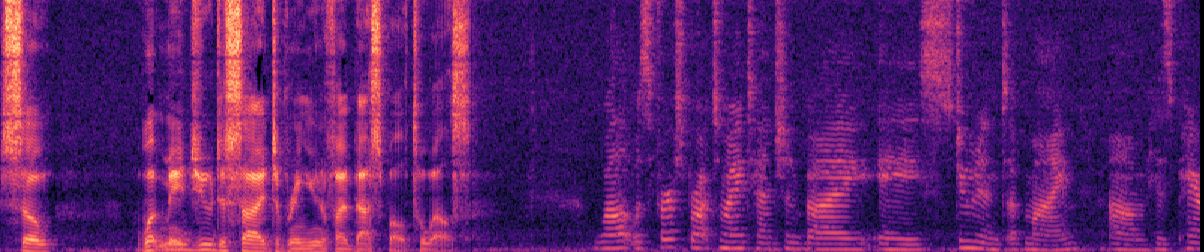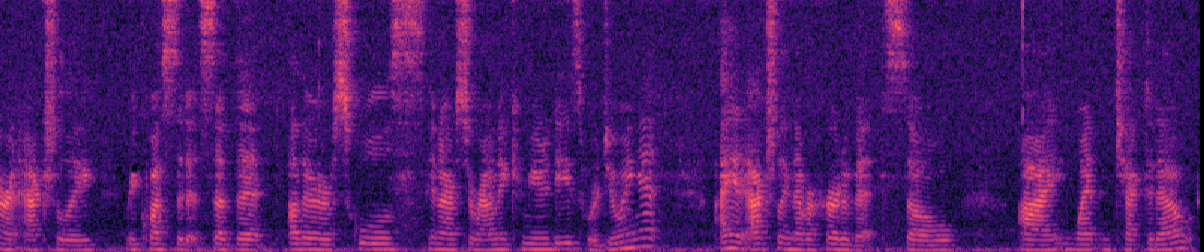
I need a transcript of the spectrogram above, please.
so what made you decide to bring unified basketball to Wells? Well, it was first brought to my attention by a student of mine. Um, his parent actually requested it, said that other schools in our surrounding communities were doing it. I had actually never heard of it, so I went and checked it out,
